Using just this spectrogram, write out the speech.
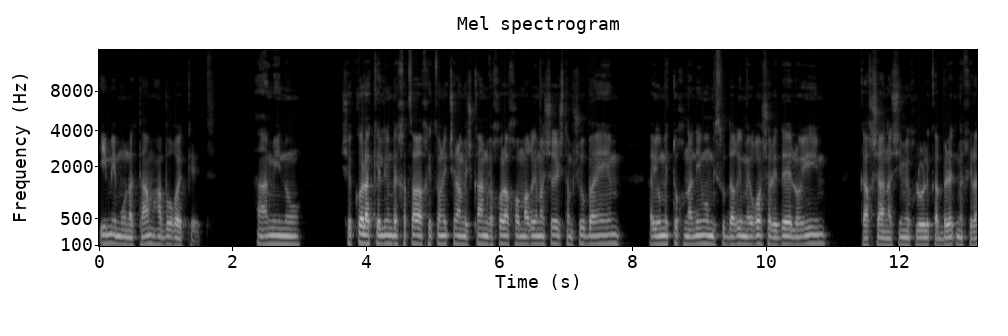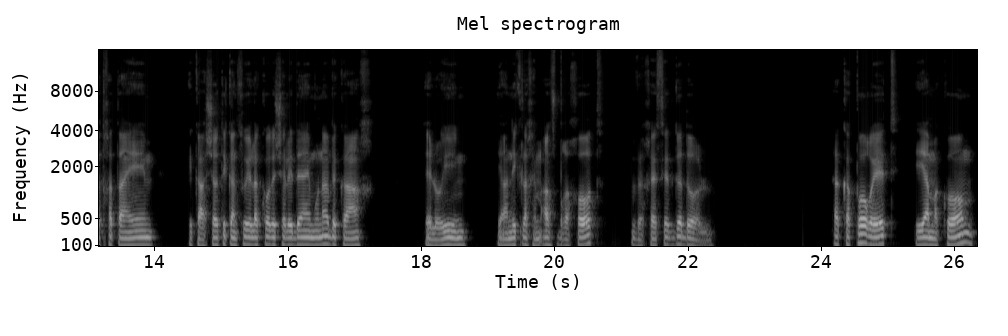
עם אמונתם הבורקת. האמינו שכל הכלים בחצר החיצונית של המשכן וכל החומרים אשר השתמשו בהם היו מתוכננים ומסודרים מראש על ידי אלוהים, כך שאנשים יוכלו לקבל את מחילת חטאיהם, וכאשר תיכנסו אל הקודש על ידי האמונה בכך, אלוהים יעניק לכם אף ברכות וחסד גדול. הכפורת היא המקום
